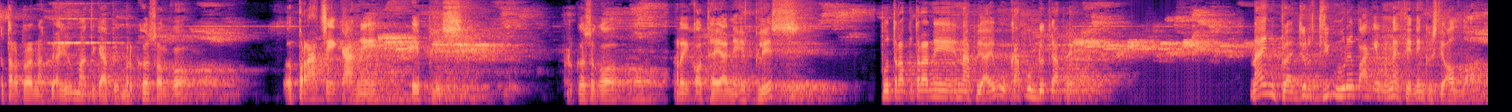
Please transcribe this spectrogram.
Putra-putra Nabi Ayub mati kabeh mergo sangka eh, peracekane iblis. Mergo saka rekodayane iblis putra-putrane Nabi Ayub kapundhut kabeh. Nang banjur diuripake meneh dening Gusti Allah.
